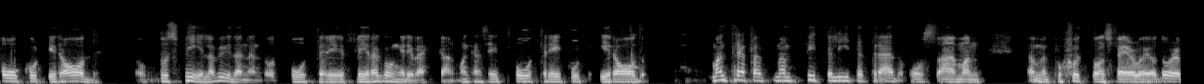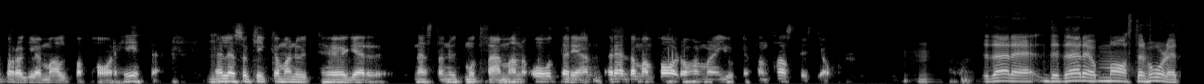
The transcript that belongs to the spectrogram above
två kort i rad. Och då spelar vi den ändå två, tre, flera gånger i veckan. Man kan se två, tre kort i rad. Man träffar man pyttelite träd och så är man ja, men på 17 fairway och då är det bara att glömma allt vad par heter. Mm. Eller så kickar man ut höger nästan ut mot femman. Och återigen, räddar man par då har man gjort ett fantastiskt jobb. Det där är, det där är masterhålet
